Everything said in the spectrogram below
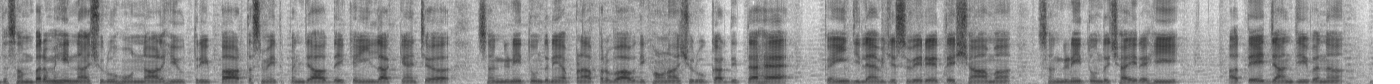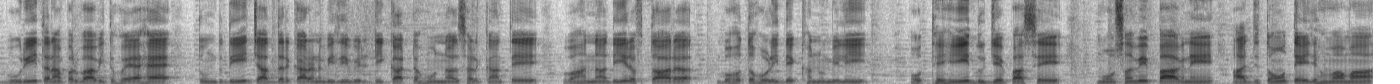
ਦਸੰਬਰ ਮਹੀਨਾ ਸ਼ੁਰੂ ਹੋਣ ਨਾਲ ਹੀ ਉੱਤਰੀ ਭਾਰਤ ਸਮੇਤ ਪੰਜਾਬ ਦੇ ਕਈ ਇਲਾਕਿਆਂ 'ਚ ਸੰਘਣੀ ਧੁੰਦ ਨੇ ਆਪਣਾ ਪ੍ਰਭਾਵ ਦਿਖਾਉਣਾ ਸ਼ੁਰੂ ਕਰ ਦਿੱਤਾ ਹੈ। ਕਈ ਜ਼ਿਲ੍ਹਿਆਂ ਵਿੱਚ ਸਵੇਰੇ ਅਤੇ ਸ਼ਾਮ ਸੰਘਣੀ ਧੁੰਦ ਛਾਈ ਰਹੀ ਅਤੇ ਜਨਜੀਵਨ ਬੁਰੀ ਤਰ੍ਹਾਂ ਪ੍ਰਭਾਵਿਤ ਹੋਇਆ ਹੈ। ਧੁੰਦ ਦੀ ਚਾਦਰ ਕਾਰਨ ਵਿਜ਼ਿਬਿਲਟੀ ਘੱਟ ਹੋਣ ਨਾਲ ਸੜਕਾਂ ਤੇ ਵਾਹਨਾਂ ਦੀ ਰਫ਼ਤਾਰ ਬਹੁਤ ਹੌਲੀ ਦੇਖਣ ਨੂੰ ਮਿਲੀ। ਉੱਥੇ ਹੀ ਦੂਜੇ ਪਾਸੇ ਮੌਸਮ ਵਿਭਾਗ ਨੇ ਅੱਜ ਤੋਂ ਤੇਜ਼ ਹਵਾਵਾਂ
